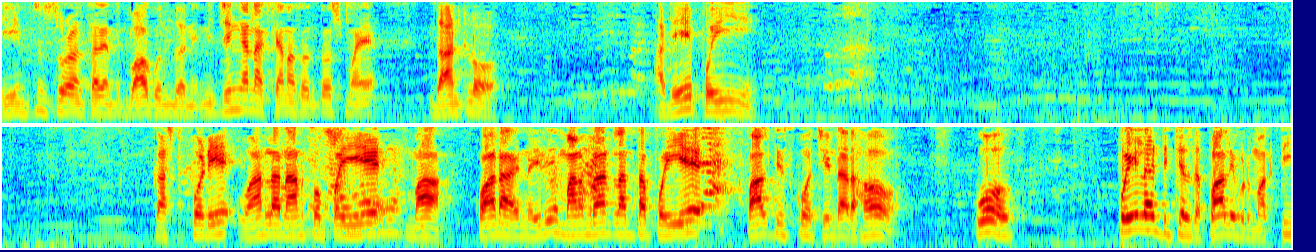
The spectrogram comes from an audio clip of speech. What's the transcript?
ఈ ఇంటిని చూడండి సరే ఎంత బాగుందో అని. నిజంగా నాకు చాలా సంతోషమయ్యా. దాంట్లో అదే పొయ్యి. కష్టపడి వాన్లా నానుకోపోయి మా కోడ ఇది మన దాంట్లంతా పోయి పాలు తీసుకొచ్చిండారు హో. ఓ పొయ్యి లాంటి ఇచ్చేదా పాలు ఇప్పుడు మాకు టీ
